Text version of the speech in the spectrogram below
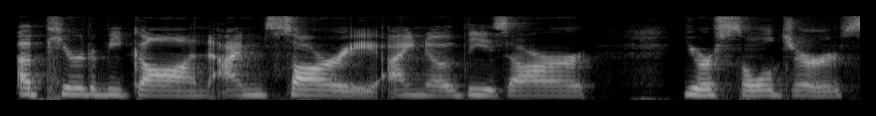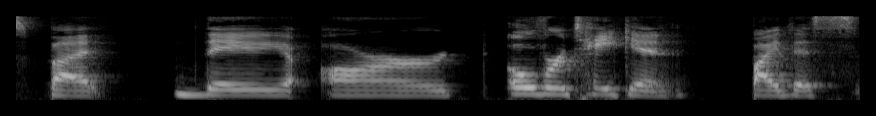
appear to be gone. I'm sorry. I know these are your soldiers, but they are overtaken by this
